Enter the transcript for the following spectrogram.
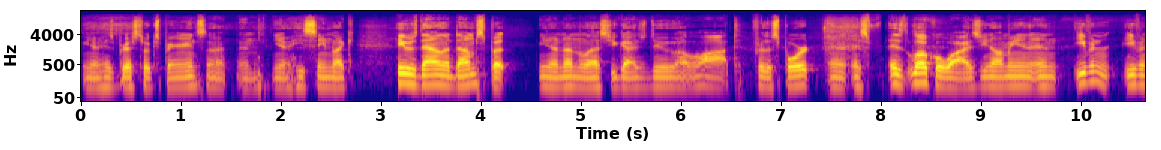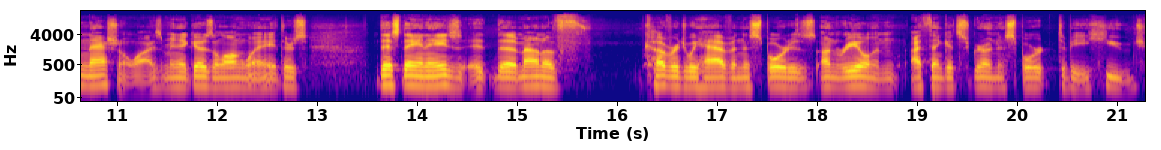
You know, his Bristol experience, and, and you know, he seemed like he was down in the dumps, but you know, nonetheless, you guys do a lot for the sport, and it's, it's local wise. You know, I mean, and even even national wise. I mean, it goes a long way. There's this day and age, it, the amount of coverage we have in this sport is unreal, and I think it's grown this sport to be huge.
